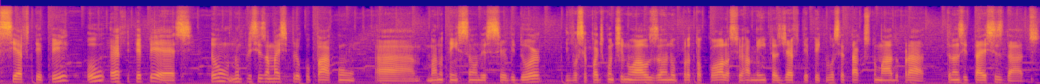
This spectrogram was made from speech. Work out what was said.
SFTP ou FTPS. Então não precisa mais se preocupar com a manutenção desse servidor e você pode continuar usando o protocolo, as ferramentas de FTP que você está acostumado para transitar esses dados.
